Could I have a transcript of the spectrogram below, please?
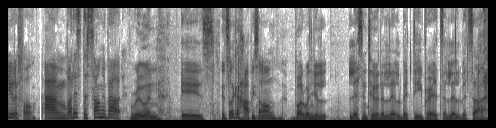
Beautiful. Um, what is the song about? Ruin is it's like a happy song, but when you listen to it a little bit deeper, it's a little bit sad.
